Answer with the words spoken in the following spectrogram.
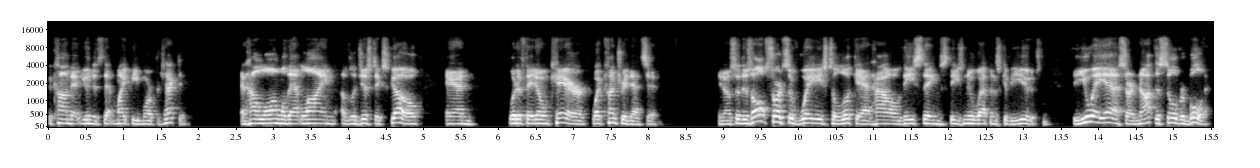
the combat units that might be more protected. And how long will that line of logistics go? And what if they don't care what country that's in? You know, so there's all sorts of ways to look at how these things, these new weapons could be used. The UAS are not the silver bullet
